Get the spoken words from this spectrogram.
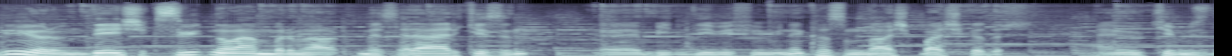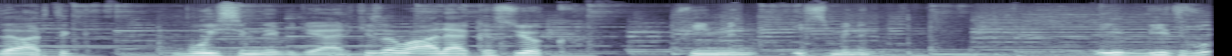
Bilmiyorum değişik Sweet November mesela herkesin e, bildiği bir film yine. Kasım'da Aşk Başkadır. Yani ülkemizde artık bu isimle biliyor herkes ama alakası yok filmin isminin. Beautiful,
